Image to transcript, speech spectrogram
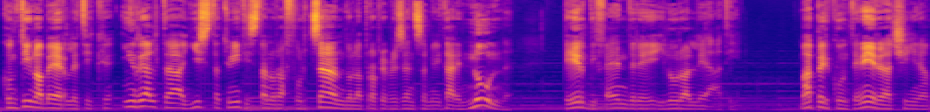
Continua Berletic, in realtà gli Stati Uniti stanno rafforzando la propria presenza militare non per difendere i loro alleati, ma per contenere la Cina,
